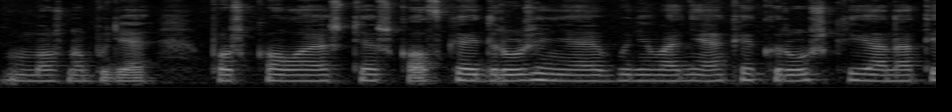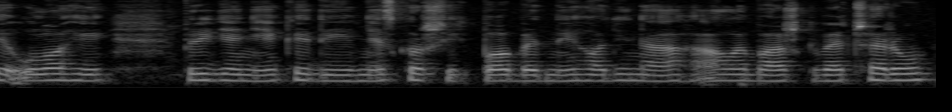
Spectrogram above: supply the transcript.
možno bude po škole ešte v školskej družine, bude mať nejaké krúžky a na tie úlohy príde niekedy v neskorších poobedných hodinách alebo až k večeru,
